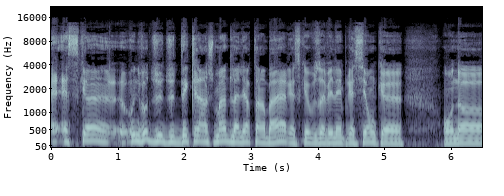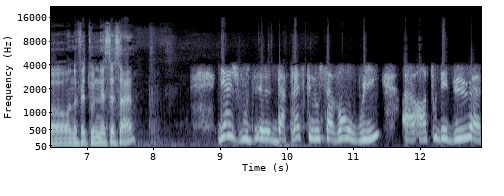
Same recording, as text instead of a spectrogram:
E- Est-ce que, au niveau du, du déclenchement de l'alerte Amber, est-ce que vous avez l'impression que on a, on a fait tout le nécessaire? Bien, je vous dis, d'après ce que nous savons, oui. Euh, en tout début, euh,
